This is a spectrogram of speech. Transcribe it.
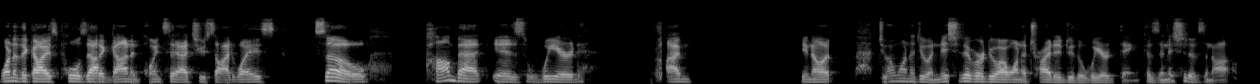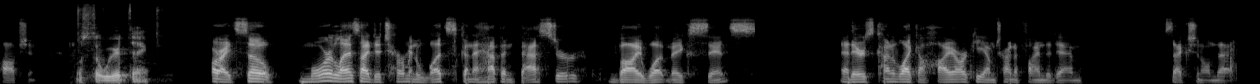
one of the guys pulls out a gun and points it at you sideways. So, combat is weird. I'm. You know what? Do I want to do initiative or do I want to try to do the weird thing? Because initiative's an op- option. What's the weird thing? All right, so more or less, I determine what's going to happen faster by what makes sense. And there's kind of like a hierarchy. I'm trying to find the damn section on that.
